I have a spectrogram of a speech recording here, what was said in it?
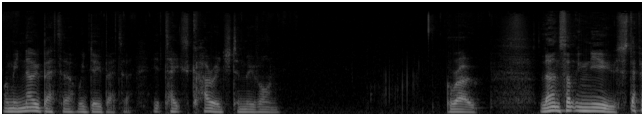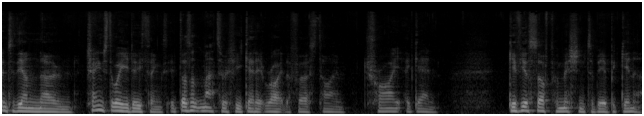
When we know better, we do better. It takes courage to move on. Grow. Learn something new. Step into the unknown. Change the way you do things. It doesn't matter if you get it right the first time. Try again. Give yourself permission to be a beginner.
